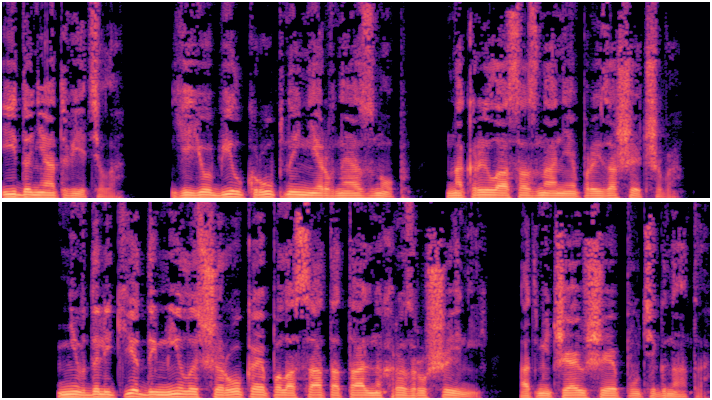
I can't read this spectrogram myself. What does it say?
Ида не ответила. Ее бил крупный нервный озноб. Накрыло осознание произошедшего. Невдалеке дымилась широкая полоса тотальных разрушений, отмечающая путь Игната.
